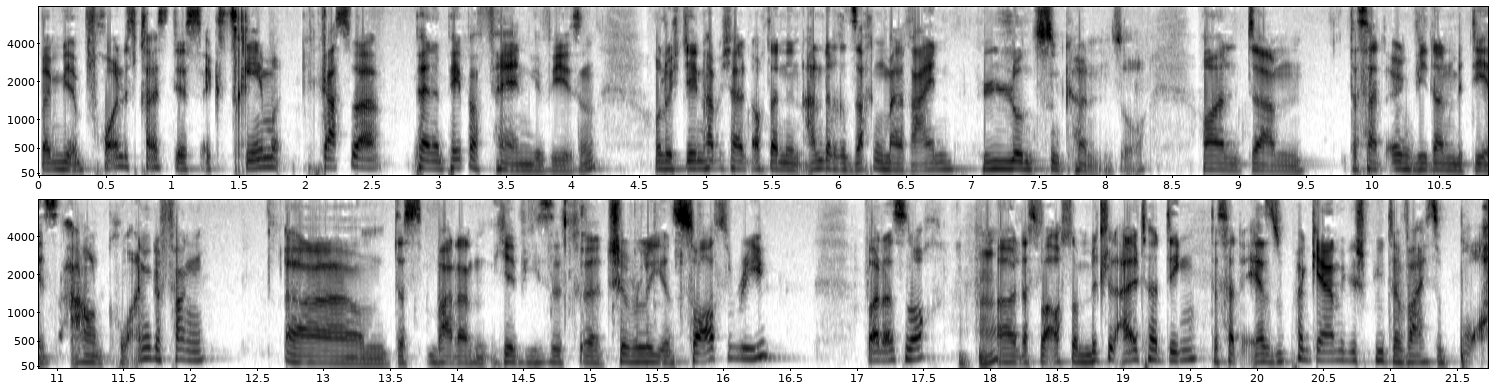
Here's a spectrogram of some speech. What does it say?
bei mir im Freundeskreis, der ist extrem krasser Pen-and-Paper-Fan gewesen. Und durch den habe ich halt auch dann in andere Sachen mal reinlunzen können. so. Und ähm, das hat irgendwie dann mit DSA und Co. angefangen. Ähm, das war dann hier, wie hieß es, äh, Chivalry and Sorcery war das noch. Mhm. Äh, das war auch so ein Mittelalter-Ding. Das hat er super gerne gespielt. Da war ich so, boah,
